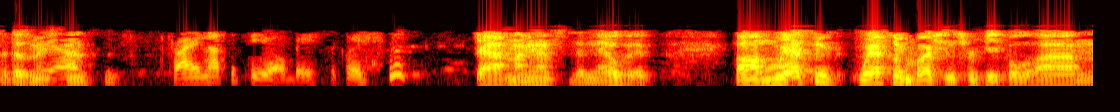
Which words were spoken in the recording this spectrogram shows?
that doesn't make Yeah. sense. Trying not to feel, basically. Yeah, I mean that's that nails it. Um, we have some we have some questions from people. Um,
